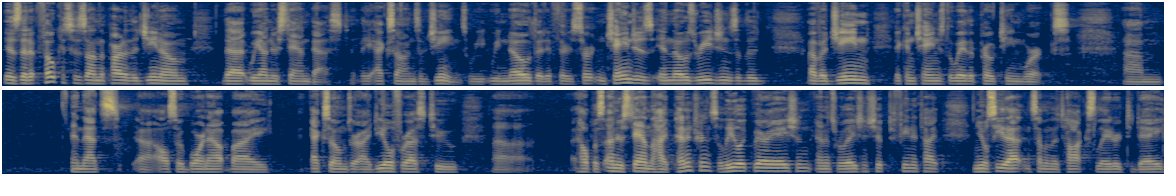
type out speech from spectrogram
is that it focuses on the part of the genome that we understand best, the exons of genes. We, we know that if there's certain changes in those regions of, the, of a gene, it can change the way the protein works. Um, and that's uh, also borne out by exomes are ideal for us to uh, help us understand the high penetrance, allelic variation, and its relationship to phenotype. And you'll see that in some of the talks later today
